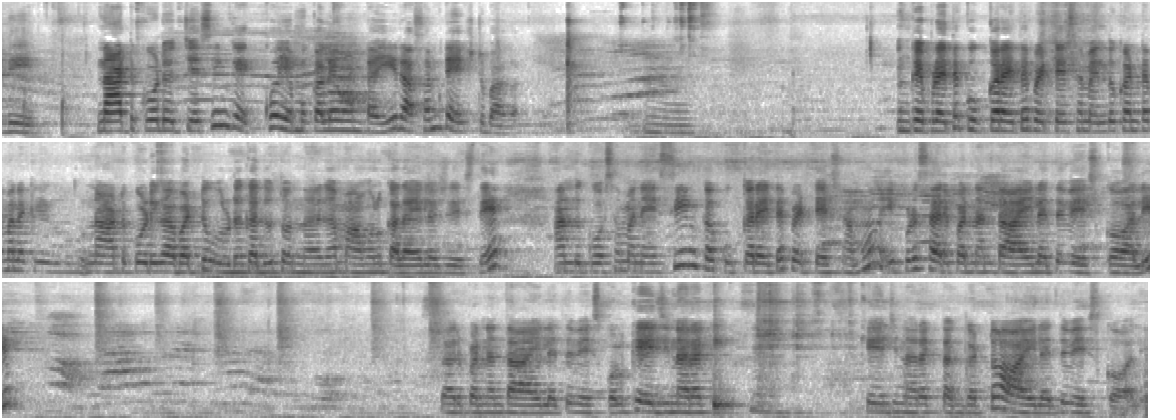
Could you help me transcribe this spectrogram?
ఇది నాటుకోడి వచ్చేసి ఇంకా ఎక్కువ ఎముకలే ఉంటాయి. రసం టేస్ట్ బాగా. ఇంకా ఇప్పుడైతే కుక్కర్ అయితే పెట్టేసాం. ఎందుకంటే మనకి నాటుకోడి కాబట్టి ఉడకదు తొందరగా మామూలు కళాయిలో చేస్తే. అందుకోసం అనేసి ఇంకా కుక్కర్ అయితే పెట్టేసాము. ఇప్పుడు సరిపడినంత ఆయిల్ అయితే వేసుకోవాలి. సరిపడినంత ఆయిల్ అయితే వేసుకోవాలి. కేజీన్నరకి కేజీన్నరకి తగ్గట్టు ఆయిల్ అయితే వేసుకోవాలి.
